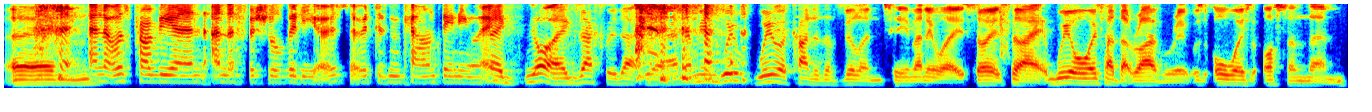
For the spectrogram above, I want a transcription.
Um, and it was probably an unofficial video, so it didn't count anyway. Ex- yeah, exactly that. Yeah, and I mean, we we were kind of the villain team anyway, so it's like we always had that rivalry. It was always us and them.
